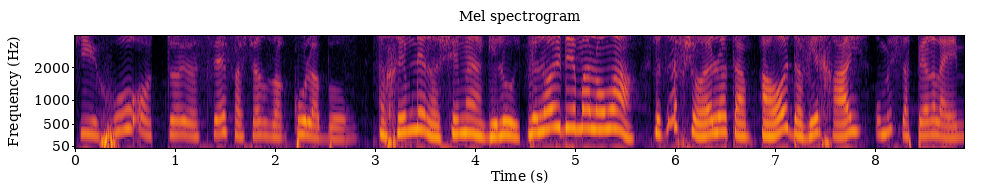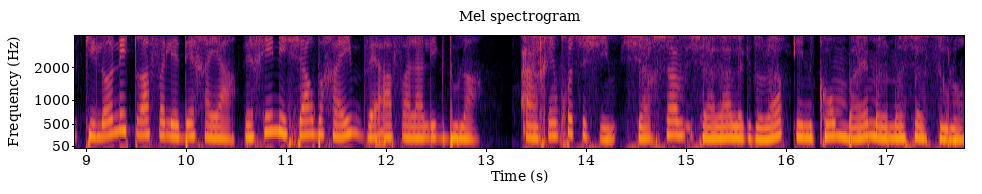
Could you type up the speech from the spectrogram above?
כי הוא אותו יוסף אשר זרקו לבור. אחים נרעשים מהגילוי, ולא יודעים מה לומר. יוסף שואל אותם, העוד אבי חי? הוא מספר להם כי לא נטרף על ידי חיה, וכי נשאר בחיים ואף עלה לגדולה. האחים חוששים שעכשיו שעלה לגדולה, ינקום בהם על מה שעשו לו.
